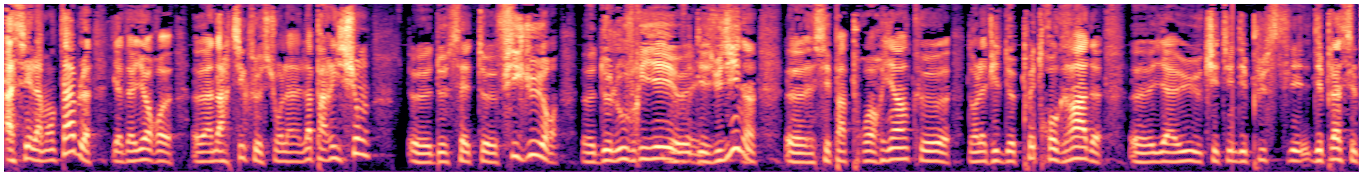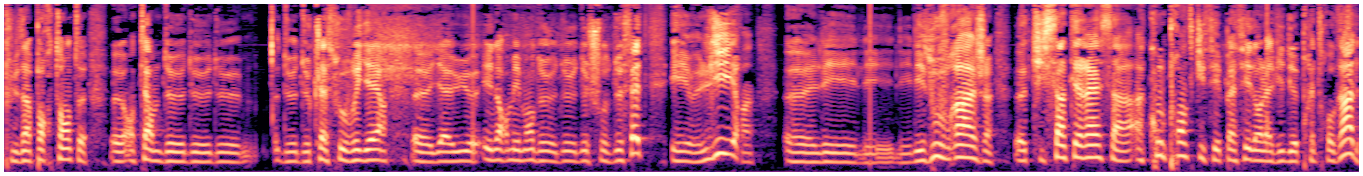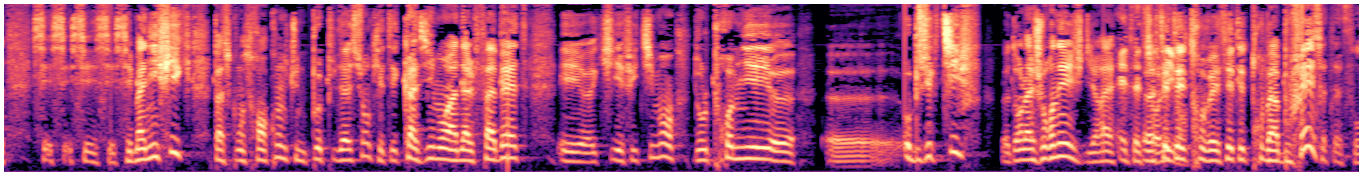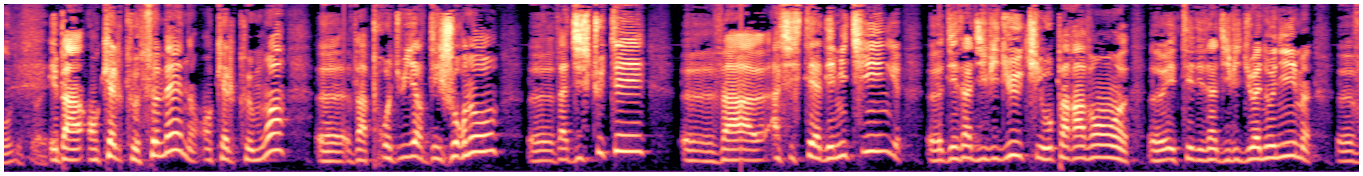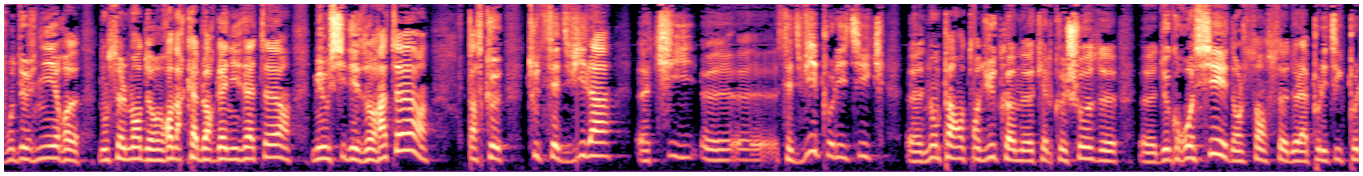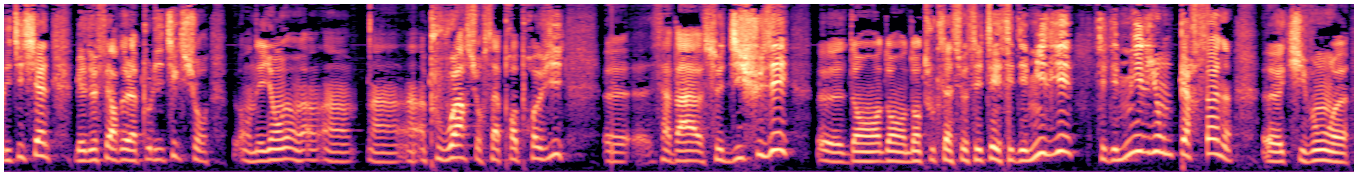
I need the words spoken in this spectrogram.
assez lamentable. Il y a d'ailleurs euh, un article sur l'apparition euh, de cette figure euh, de l'ouvrier des usines. c'est pas pour rien que dans la ville de Petrograd, il y a eu, qui était une des, plus, des places les plus importantes en termes de, de, de, de, classe ouvrière, il y a eu énormément de, choses de faites. Et lire euh, les, les, les, ouvrages euh, qui s'intéressent à, à, comprendre ce qui s'est passé dans la ville de Petrograd, c'est magnifique parce qu'on se rend compte qu'une population qui était quasiment analphabète et euh, qui effectivement dont le premier objectif dans la journée, je dirais, c'était de trouver, c'était de trouver à bouffer. Et eh ben, en quelques semaines, en quelques mois, va produire des journaux, va discuter, euh, va assister à des meetings, euh, des individus qui auparavant euh, étaient des individus anonymes vont devenir non seulement de remarquables organisateurs, mais aussi des orateurs parce que toute cette vie-là, qui, cette vie politique, non pas entendue comme quelque chose de grossier dans le sens de la politique politicienne, mais de faire de la politique sur, en ayant un pouvoir sur sa propre vie, euh, ça va se diffuser euh, dans, dans, dans, toute la société. C'est des milliers, c'est des millions de personnes euh, qui vont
